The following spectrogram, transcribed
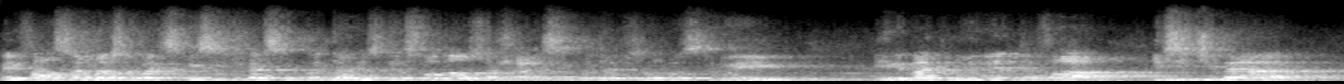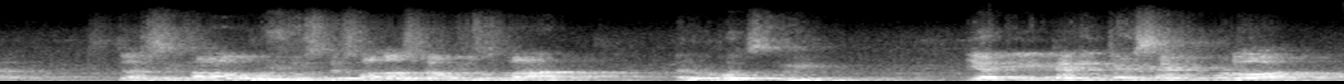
ele fala assim, mas você vai destruir se tiver 50 anos, Deus falou, não, se achar que 50 anos eu não vou destruir. E ele vai diminuindo até falar, e se tiver, aí você fala um justo, Deus fala, não, se tiver um justo lá, eu não vou destruir. E aí ele pega e intercede por Ló.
